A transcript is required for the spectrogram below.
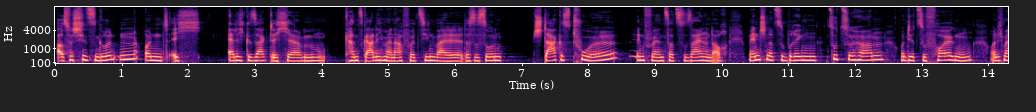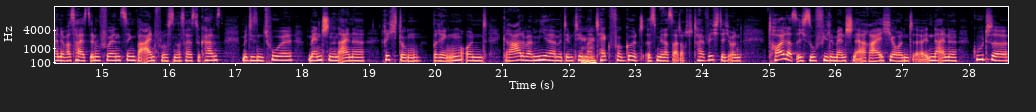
Aus verschiedensten Gründen und ich ehrlich gesagt, ich ähm, kann es gar nicht mehr nachvollziehen, weil das ist so ein starkes Tool, Influencer zu sein und auch Menschen dazu bringen, zuzuhören und dir zu folgen. Und ich meine, was heißt Influencing? Beeinflussen. Das heißt, du kannst mit diesem Tool Menschen in eine Richtung bringen. Und gerade bei mir mit dem Thema mhm. Tech for Good ist mir das halt auch total wichtig. Und toll, dass ich so viele Menschen erreiche und äh, in eine gute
